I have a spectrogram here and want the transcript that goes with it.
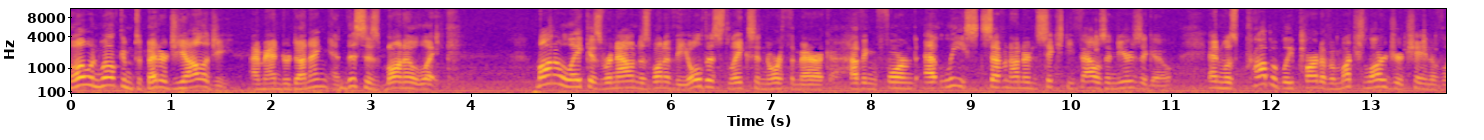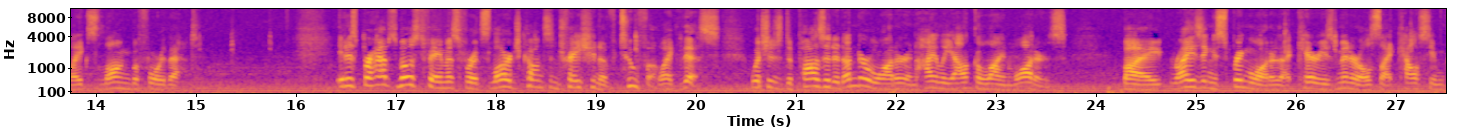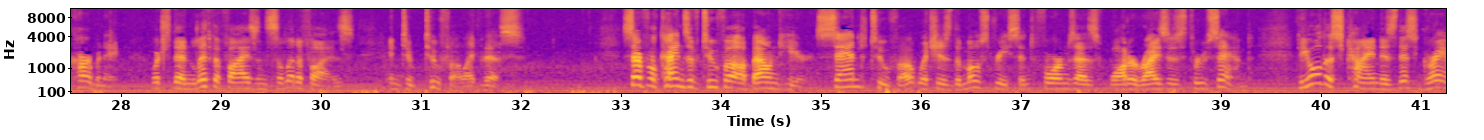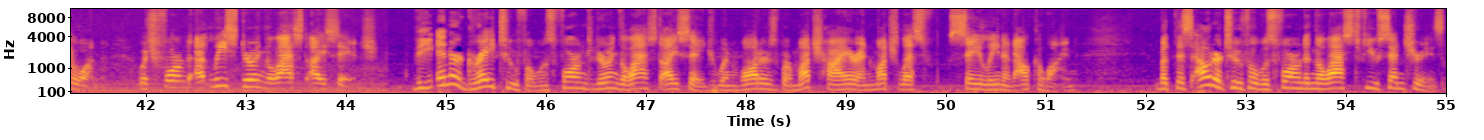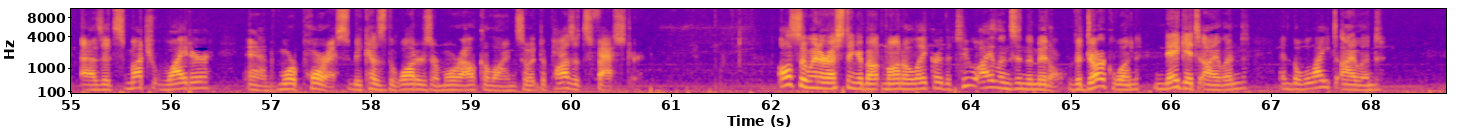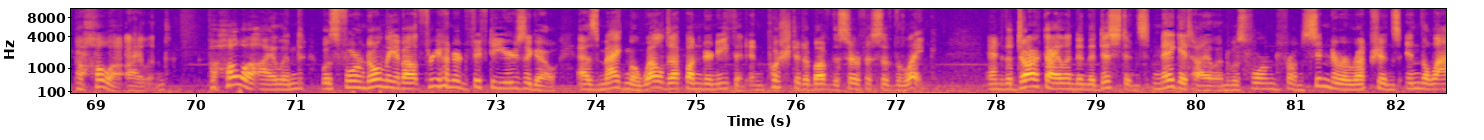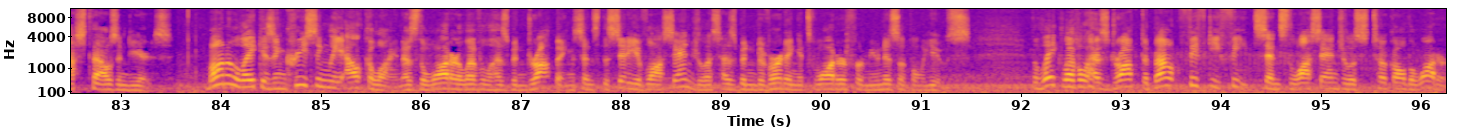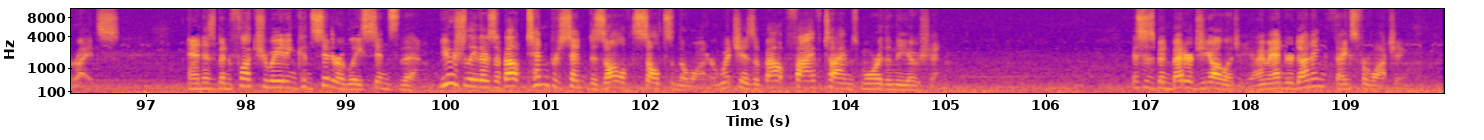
Hello and welcome to Better Geology. I'm Andrew Dunning and this is Mono Lake. Mono Lake is renowned as one of the oldest lakes in North America, having formed at least 760,000 years ago, and was probably part of a much larger chain of lakes long before that. It is perhaps most famous for its large concentration of tufa, like this, which is deposited underwater in highly alkaline waters by rising spring water that carries minerals like calcium carbonate which then lithifies and solidifies into tufa like this. Several kinds of tufa abound here. Sand tufa, which is the most recent, forms as water rises through sand. The oldest kind is this gray one, which formed at least during the last ice age. The inner gray tufa was formed during the last ice age when waters were much higher and much less saline and alkaline. But this outer tufa was formed in the last few centuries, as it's much wider and more porous because the waters are more alkaline, so it deposits faster. Also interesting about Mono Lake are the two islands in the middle. The dark one, Negit Island, and the light island, Pahoa Island. Pahoa Island was formed only about 350 years ago as magma welled up underneath it and pushed it above the surface of the lake. And the dark island in the distance, Negit Island, was formed from cinder eruptions in the last thousand years. Mono Lake is increasingly alkaline as the water level has been dropping since the city of Los Angeles has been diverting its water for municipal use. The lake level has dropped about 50 feet since Los Angeles took all the water rights, and has been fluctuating considerably since then. Usually there's about 10% dissolved salts in the water, which is about five times more than the ocean. This has been Better Geology. I'm Andrew Dunning. Thanks for watching.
